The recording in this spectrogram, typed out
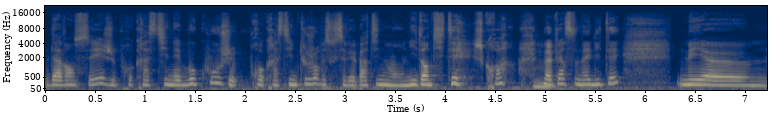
d'avancer. Je procrastinais beaucoup. Je procrastine toujours parce que ça fait partie de mon identité, je crois, Mhm. ma personnalité. Mais euh,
